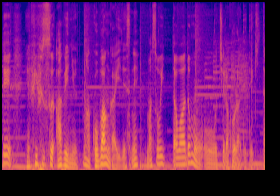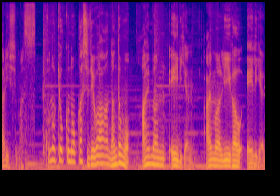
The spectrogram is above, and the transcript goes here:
で、フィフスアベニュー、まあ、5番街ですね。まあ、そういったワードもちらほら出てきたりします。この曲の歌詞では何度も I'm an alien, I'm a legal alien,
